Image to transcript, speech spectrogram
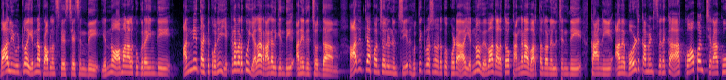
బాలీవుడ్లో ఎన్నో ప్రాబ్లమ్స్ ఫేస్ చేసింది. ఎన్నో అవమానాలకు గురైంది. అన్నీ తట్టుకొని ఎక్కడి వరకు ఎలా రాగలిగింది అనేది చూద్దాం. ఆదిత్య పంచోలి నుంచి హృతిక్ రోషన్ వరకు కూడా ఎన్నో వివాదాలతో కంగనా వార్తల్లో నిలిచింది. కానీ ఆమె బోల్డ్ కామెంట్స్ వెనుక కోపం చిరాకు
